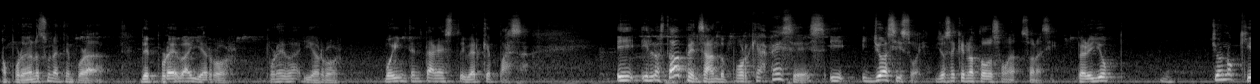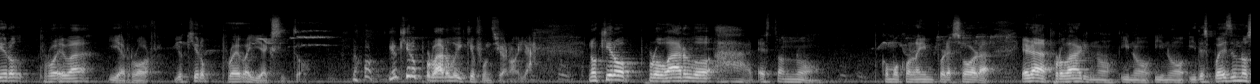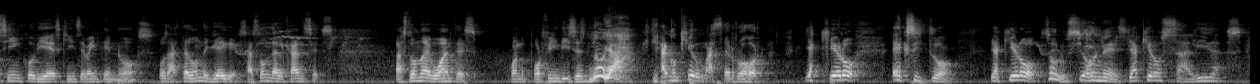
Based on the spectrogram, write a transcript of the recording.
o por lo menos una temporada, de prueba y error, prueba y error voy a intentar esto y ver qué pasa. Y, lo estaba pensando porque a veces, y, yo así soy, yo sé que no todos son, así, pero yo, yo no quiero prueba y error, yo quiero prueba y éxito. No, yo quiero probarlo y que funcionó ya. No quiero probarlo, ah, esto no, como con la impresora. Era probar y no, y no, y no. Y después de unos 5, 10, 15, 20 no, o sea, hasta dónde llegues, hasta dónde alcances, hasta dónde aguantes, cuando por fin dices, no, ya, ya no quiero más error, ya quiero éxito, ya quiero soluciones, ya quiero salidas.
